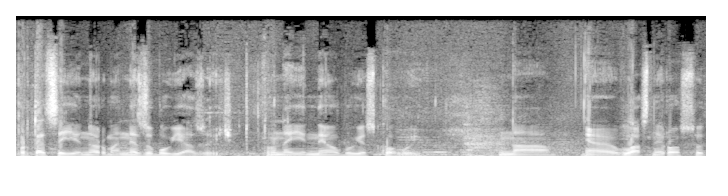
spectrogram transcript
Проте це є норма не зобов'язуюча, тобто вона є не обов'язковою. На е, власний розсуд,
